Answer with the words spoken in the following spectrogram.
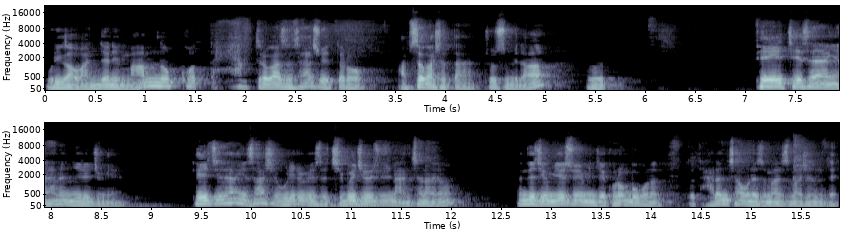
우리가 완전히 마음 놓고 딱 들어가서 살 수 있도록 앞서가셨다. 좋습니다. 대제사장이 하는 일 중에 대제사장이 사실 우리를 위해서 집을 지어주진 않잖아요. 근데 지금 예수님이 이제 그런 부분은 또 다른 차원에서 말씀하셨는데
